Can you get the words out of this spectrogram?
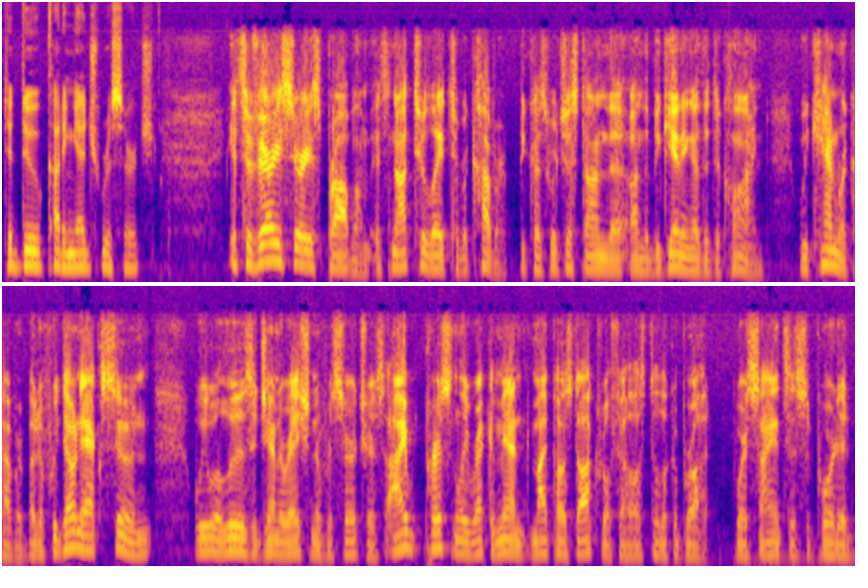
to do cutting edge research? It's a very serious problem. It's not too late to recover because we're just on the on the beginning of the decline. We can recover, but if we don't act soon, we will lose a generation of researchers. I personally recommend my postdoctoral fellows to look abroad, where science is supported,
